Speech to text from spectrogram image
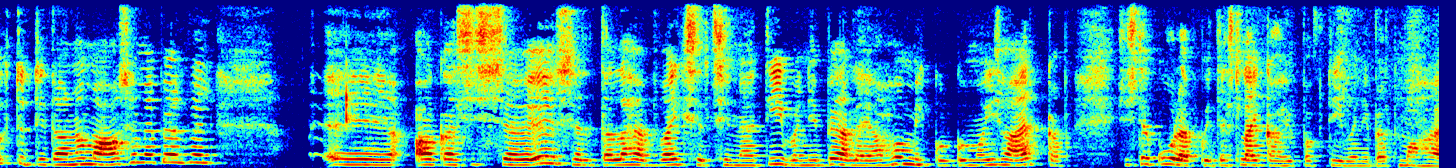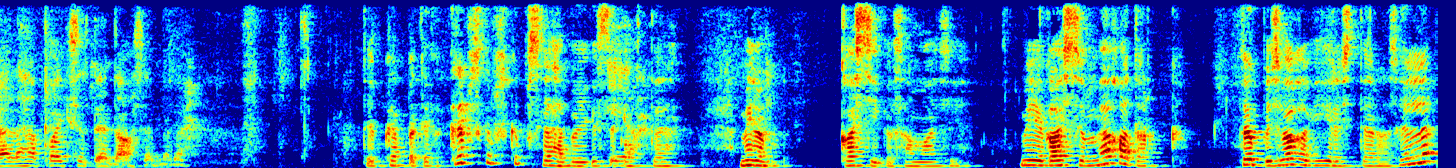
õhtuti ta on oma aseme peal veel e,. aga siis äh, öösel ta läheb vaikselt sinna diivani peale ja hommikul, kui mu isa ärkab, siis ta kuuleb, kuidas Laika hüppab diivani pealt maha ja läheb vaikselt enda asemele. teeb käpedega krõps-krõps-krõps, läheb õigesse Jah. kohta. meil on kassiga sama asi. meie kass on väga tark, ta õppis väga kiiresti ära selle.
